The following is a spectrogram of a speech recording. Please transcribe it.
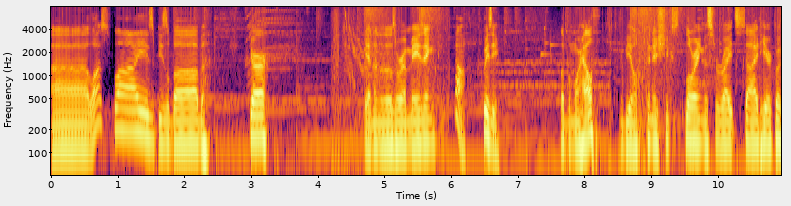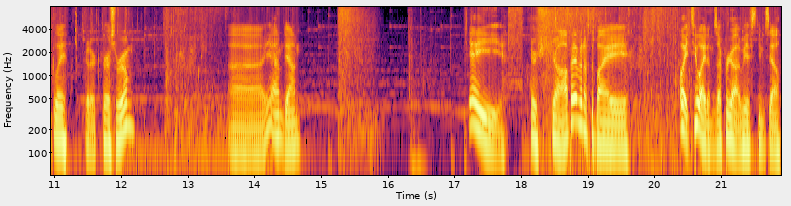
Uh, Lost Flies, Beelzebub. Sure. Yeah, none of those were amazing. Oh, Queasy. A little bit more health. Maybe I'll finish exploring this right side here quickly. Got our curse room. Uh, yeah, I'm down. Yay. Here's shop. I have enough to buy... Oh, wait, two items. I forgot. We have Steam Sale.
